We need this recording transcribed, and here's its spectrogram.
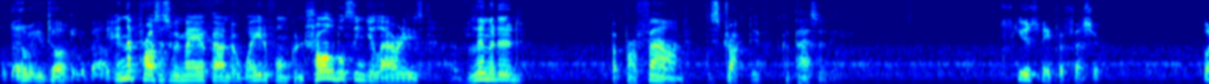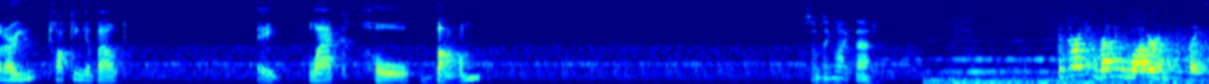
What the hell are you talking about? In the process, we may have found a way to form controllable singularities of limited but profound destructive capacity. Excuse me, Professor, but are you talking about a black hole bomb? Something like that. Is there any running water in this place?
